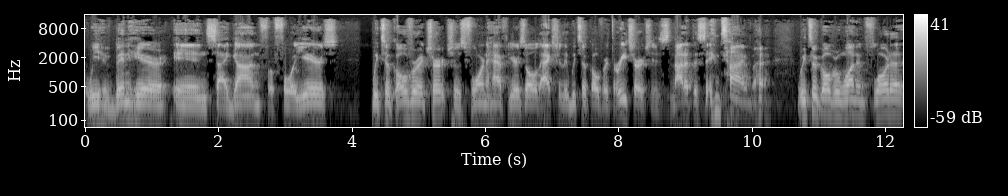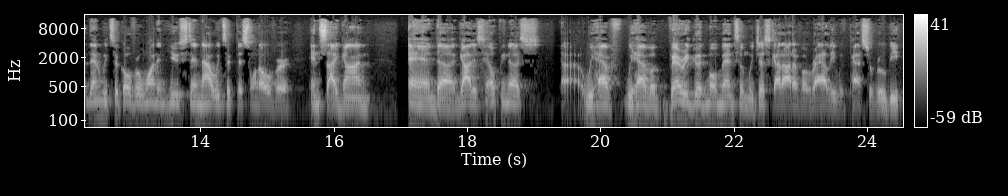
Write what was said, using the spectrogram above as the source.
we have been here in Saigon for four years. We took over a church. It was four and a half years old. Actually, we took over three churches, not at the same time. we took over one in Florida, then we took over one in Houston. Now we took this one over in Saigon, and uh, God is helping us. Uh, we have we have a very good momentum. We just got out of a rally with Pastor Ruby,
